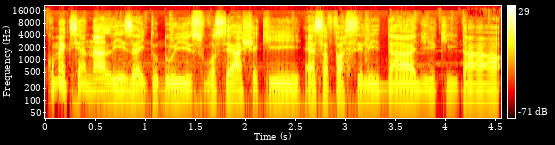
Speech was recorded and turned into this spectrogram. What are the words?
Como é que você analisa aí tudo isso? Você acha que essa facilidade que está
